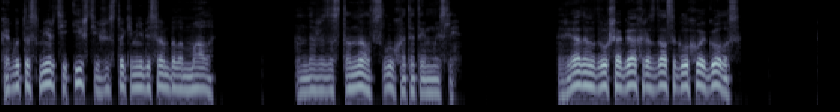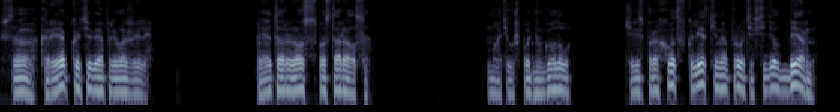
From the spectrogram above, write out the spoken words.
Как будто смерти Ишти жестоким небесам было мало. Он даже застонал вслух от этой мысли. Рядом в двух шагах раздался глухой голос. «Что, крепко тебя приложили?» «Это Росс постарался». Матюш поднял голову. Через проход в клетке напротив сидел Берн,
